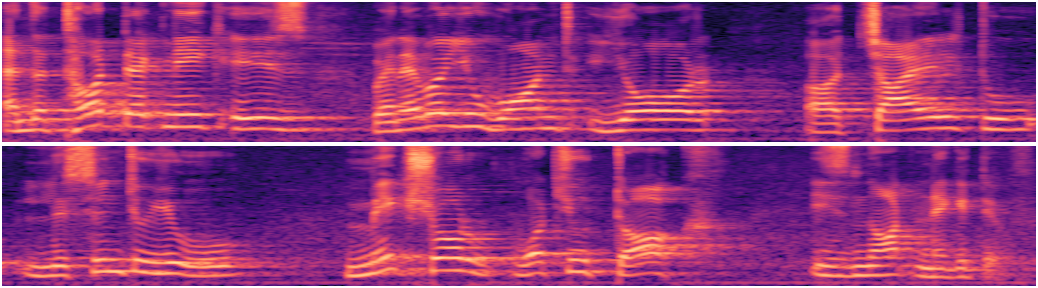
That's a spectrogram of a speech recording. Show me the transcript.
And the third technique is whenever you want your uh, child to listen to you make sure what you talk is not negative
